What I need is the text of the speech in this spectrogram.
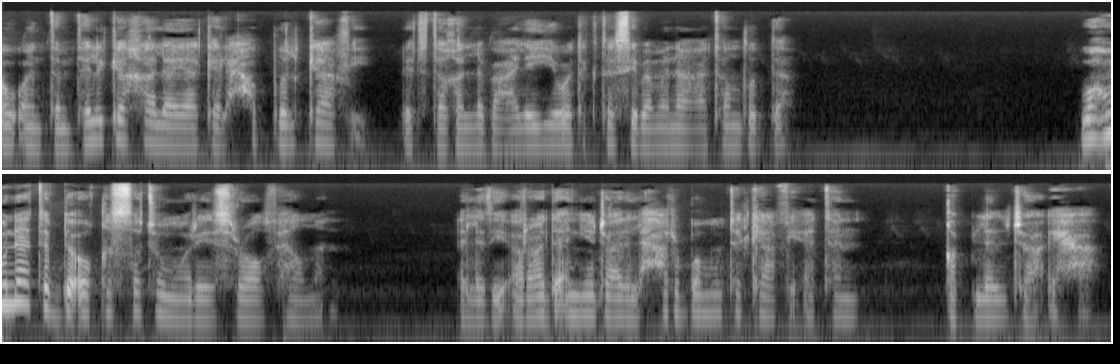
أو أن تمتلك خلاياك الحظ الكافي لتتغلب عليه وتكتسب مناعة ضده. وهنا تبدأ قصة موريس رولف هيلمان الذي أراد أن يجعل الحرب متكافئة قبل الجائحة.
